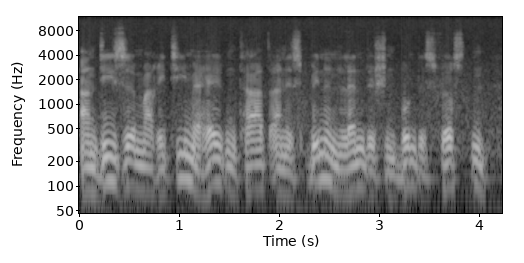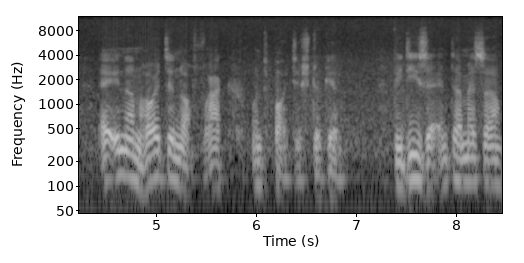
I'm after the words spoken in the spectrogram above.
An diese maritime Heldentat eines binnenländischen Bundesfürsten erinnern heute noch Wrack- und Beutestücke, wie diese Entermesser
